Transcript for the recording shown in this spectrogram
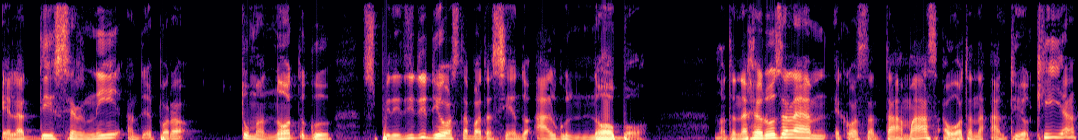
ela discernir para tomar nota que o Espírito de Deus estava fazendo algo novo Nota na Jerusalém, e constanta mais, a outra na Antioquia,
